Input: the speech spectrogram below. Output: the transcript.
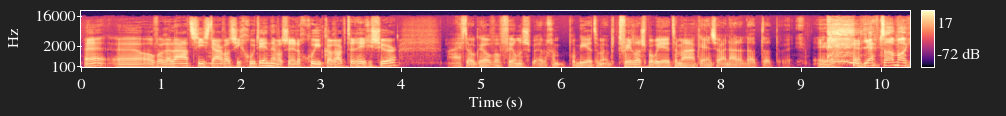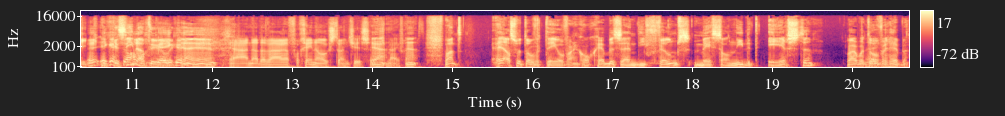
hè, over relaties. Daar was hij goed in. Hij was een hele goede karakterregisseur. Maar hij heeft ook heel veel films geprobeerd te thrillers proberen te maken en zo. Nou, dat, dat, Jij hebt ze allemaal Ik gezien allemaal natuurlijk. Ja, ja. ja, nou, dat waren voor geen hoogstandjes, als je mij vraagt. Want als we het over Theo van Gogh hebben, zijn die films meestal niet het eerste waar we het over hebben.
